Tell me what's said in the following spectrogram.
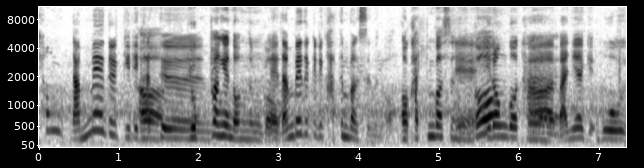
형 남매들끼리 아, 같은 욕탕에 넣는 거. 네, 남매들끼리 같은 방 쓰는 거. 어, 같은 바 쓰는 예, 거. 이런 거다 네. 만약에 뭐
